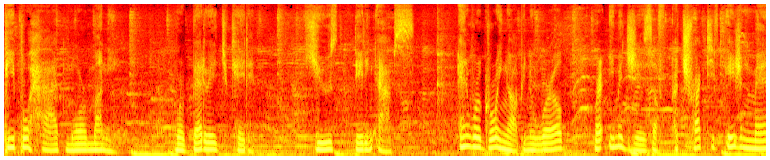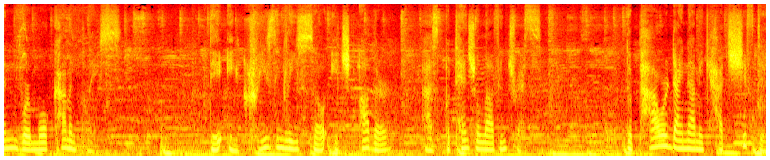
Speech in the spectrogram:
People had more money, were better educated, used dating apps, and were growing up in a world where images of attractive Asian men were more commonplace they increasingly saw each other as potential love interests. The power dynamic had shifted,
